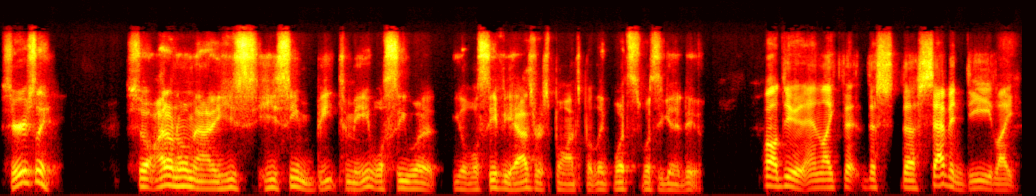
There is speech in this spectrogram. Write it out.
Seriously. So I don't know, man. He's he seemed beat to me. We'll see what you know, we'll see if he has a response, but like what's what's he gonna do? Well, dude, and like the the the seven D, like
